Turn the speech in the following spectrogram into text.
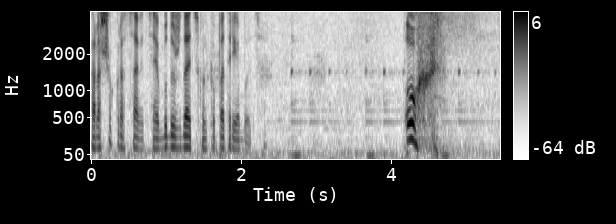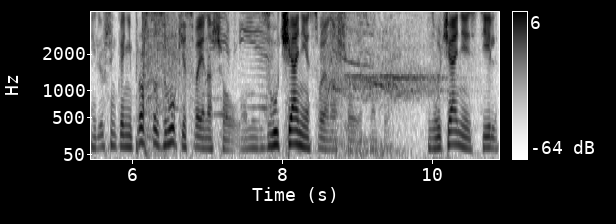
Хорошо, красавица, я буду ждать, сколько потребуется. Ух, Илюшенька не просто звуки свои нашел, он звучание свое нашел, я смотрю. Звучание, стиль.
